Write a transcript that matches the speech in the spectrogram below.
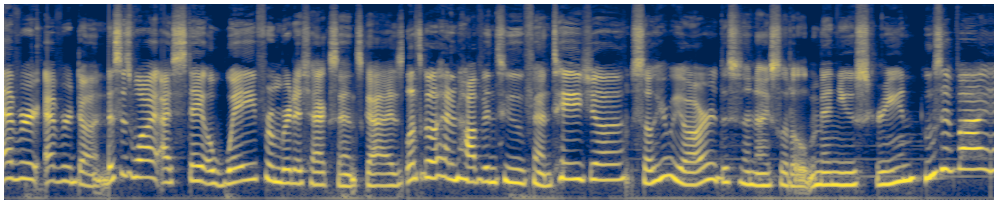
ever, ever done. This is why I stay away from British accents, guys. Let's go ahead and hop into Fantasia. So here we are. This is a nice little menu screen. Who's it by?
